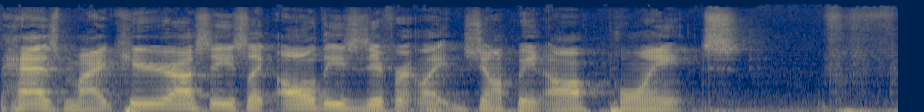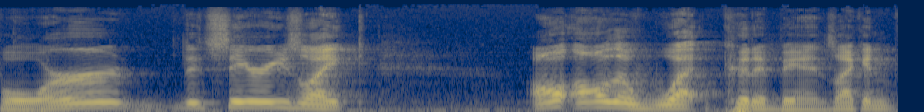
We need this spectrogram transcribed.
has my curiosity is like all these different like jumping off points for the series, like all all the what could have been. Like in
